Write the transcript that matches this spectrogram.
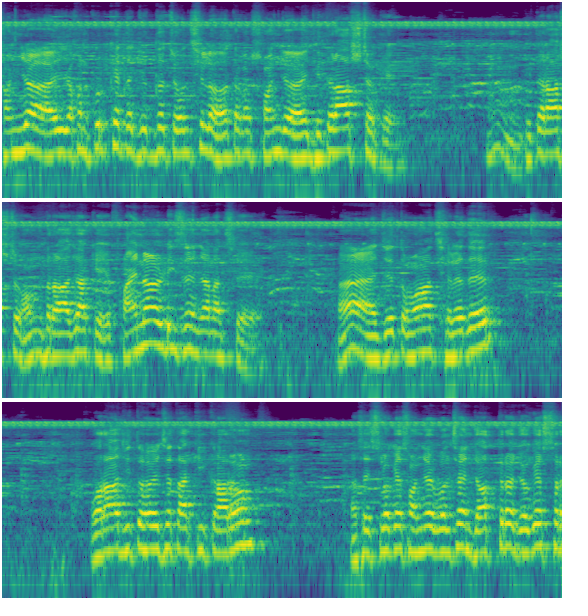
সঞ্জয় যখন কুরুক্ষেত্রের যুদ্ধ চলছিল, তখন সঞ্জয় ধৃতরাষ্ট্রকে ধৃতরাষ্ট্র অন্ধ রাজাকে ফাইনাল ডিসিশন জানাচ্ছে। হ্যাঁ যে তোমার ছেলেদের পরাজিত হয়েছে তার কি কারণ? সেই শ্লোকে সঞ্জয় বলছেন, যত্র যোগেশ্বর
